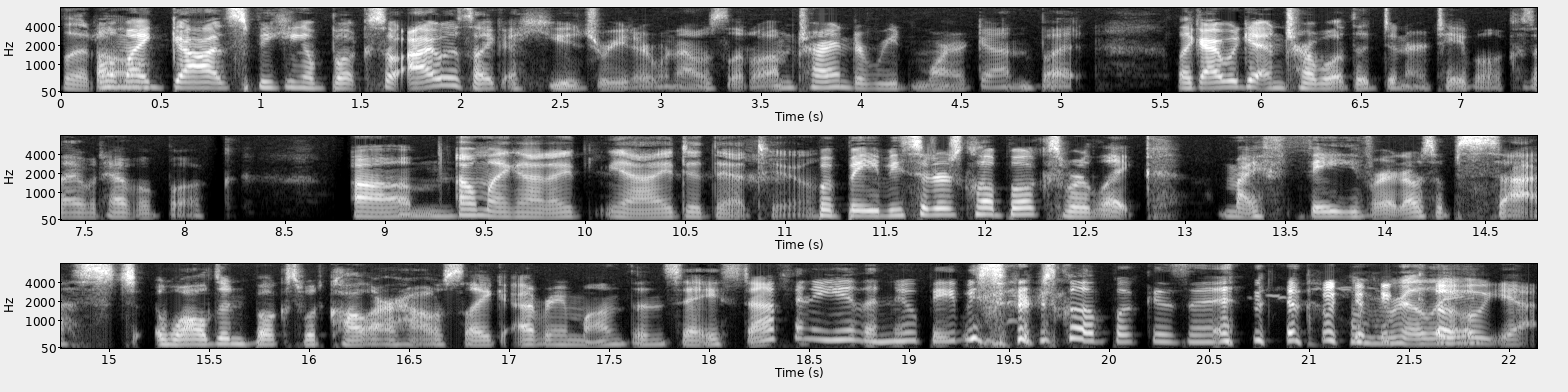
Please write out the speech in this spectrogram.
little. Oh my God. Speaking of books, so I was like a huge reader when I was little. I'm trying to read more again, but like I would get in trouble at the dinner table because I would have a book. Um, Oh my god! I yeah, I did that too. But Babysitters Club books were like my favorite. I was obsessed. Walden Books would call our house like every month and say, Stephanie, the new Babysitters Club book is in. And Really? Oh, yeah.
